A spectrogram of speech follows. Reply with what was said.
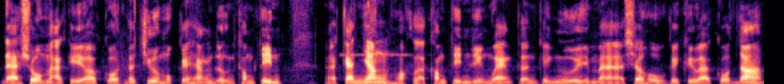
Đa số mã QR code nó chứa một cái hàng đường thông tin à, cá nhân hoặc là thông tin liên quan đến cái người mà sở hữu cái QR code đó.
